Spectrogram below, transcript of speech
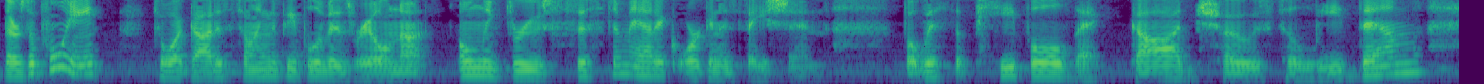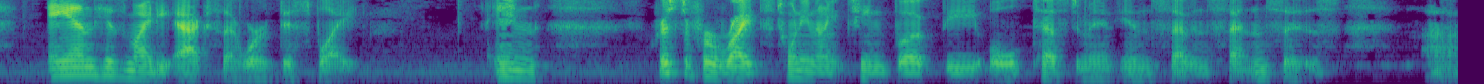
there's a point to what God is telling the people of Israel, not only through systematic organization, but with the people that God chose to lead them and his mighty acts that were displayed. In Christopher Wright's 2019 book, The Old Testament in Seven Sentences, uh,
